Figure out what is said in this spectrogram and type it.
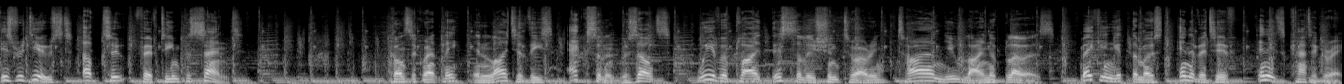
is reduced up to 15%. Consequently, in light of these excellent results, we have applied this solution to our entire new line of blowers, making it the most innovative in its category.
